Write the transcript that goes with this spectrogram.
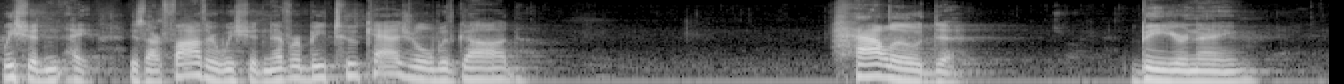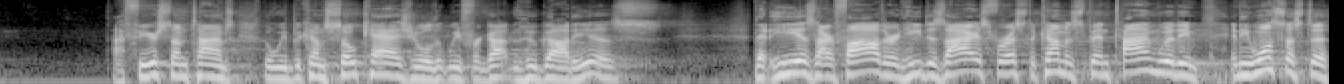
we should, hey, as our father, we should never be too casual with God. Hallowed be your name. I fear sometimes that we become so casual that we've forgotten who God is, that He is our Father and He desires for us to come and spend time with Him, and He wants us to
